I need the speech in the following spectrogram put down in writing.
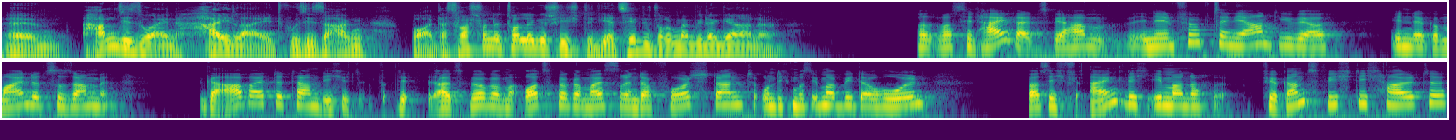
Ähm, haben Sie so ein Highlight, wo Sie sagen, boah, das war schon eine tolle Geschichte, die erzählt ihr doch immer wieder gerne? Was sind Highlights? Wir haben in den 15 Jahren, die wir in der Gemeinde zusammen gearbeitet haben, die ich als Bürger, Ortsbürgermeisterin davor stand. Und ich muss immer wiederholen, was ich eigentlich immer noch für ganz wichtig halte,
